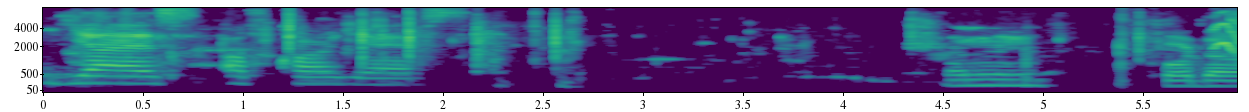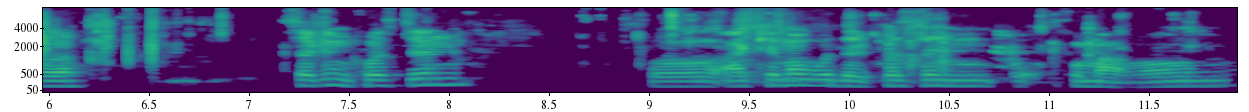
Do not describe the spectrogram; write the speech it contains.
Yes, of course, yes. And for the second question, uh, I came up with the question for my own.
